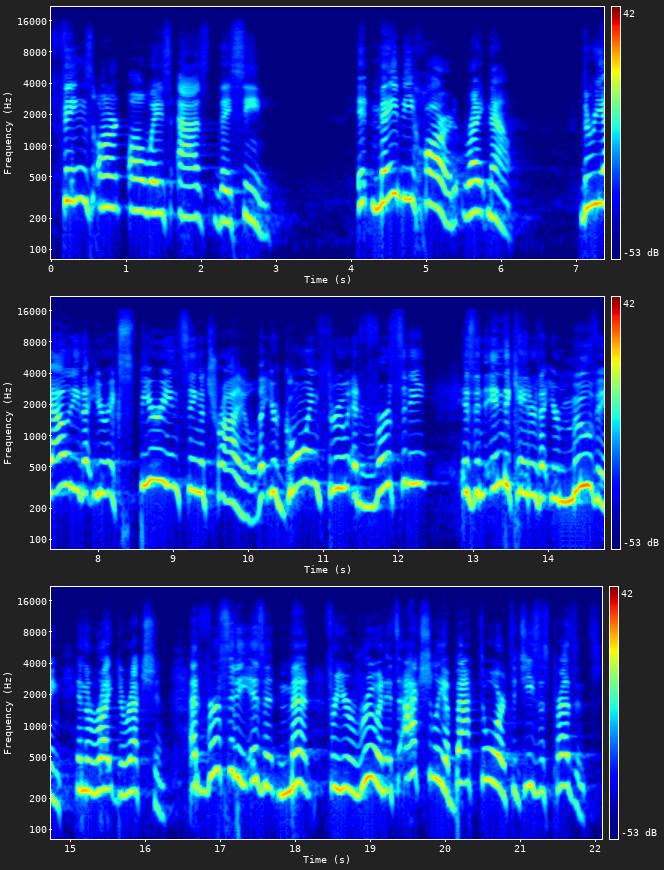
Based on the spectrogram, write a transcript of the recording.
Things aren't always as they seem. It may be hard right now. The reality that you're experiencing a trial, that you're going through adversity, is an indicator that you're moving in the right direction. Adversity isn't meant for your ruin, it's actually a back door to Jesus' presence.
